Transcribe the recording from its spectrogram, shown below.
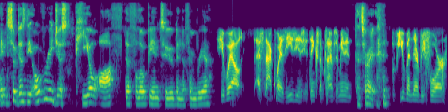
And so does the ovary just peel off the fallopian tube and the fimbria? Well, that's not quite as easy as you think sometimes. I mean, that's right. you've been there before.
